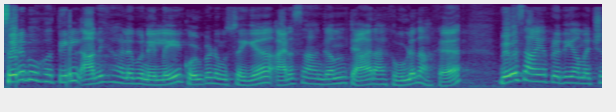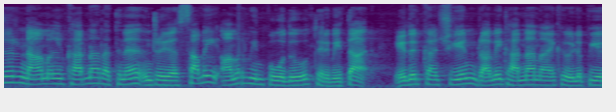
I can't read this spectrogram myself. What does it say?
சிறுமுகத்தில் அதிக அளவு நெல்லை கொள்வனவு செய்ய அரசாங்கம் தயாராக உள்ளதாக விவசாய பிரதி அமைச்சர் நாமல் கருணாரத்ன இன்றைய சபை அமர்வின் போது தெரிவித்தார். எதிர்க்கட்சியின் ரவி கருணாநாயக்கு எழுப்பிய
